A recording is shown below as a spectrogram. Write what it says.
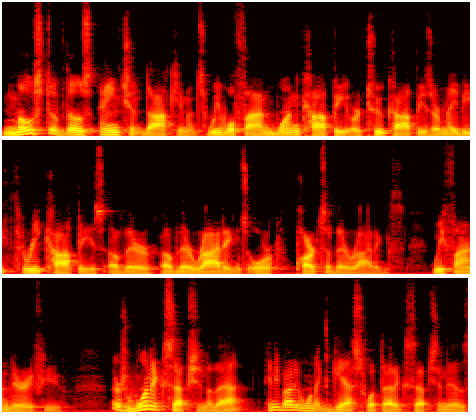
Most of those ancient documents, we will find one copy or two copies or maybe three copies of their, of their writings or parts of their writings. We find very few. There's one exception to that. Anybody want to guess what that exception is?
